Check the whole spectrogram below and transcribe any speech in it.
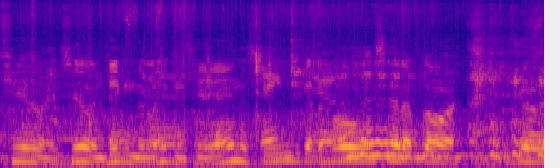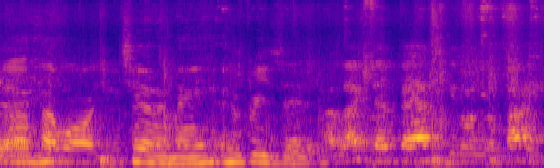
Chilling, chilling, digging the Lincolns here. Ain't it sweet? You got the whole setup going. You know, how are you? Chilling, man. Appreciate it. I like that basket on your bike.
